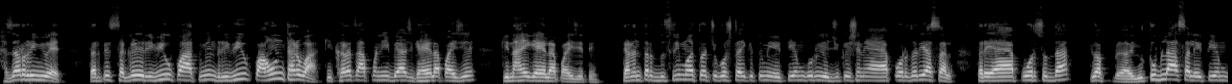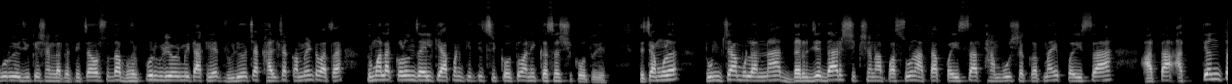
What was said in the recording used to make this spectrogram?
हजारो रिव्ह्यू आहेत. तर ते सगळे रिव्ह्यू पाहत. तुम्ही रिव्ह्यू पाहून ठरवा की खरंच आपण ही बॅच घ्यायला पाहिजे की नाही घ्यायला पाहिजे ते. त्यानंतर दुसरी महत्त्वाची गोष्ट आहे की तुम्ही एटीएम गुरु एज्युकेशन या ॲपवर जरी असाल तर या ॲपवर सुद्धा किंवा युट्यूबला असाल एटीएम गुरु एज्युकेशनला तर त्याच्यावर सुद्धा भरपूर व्हिडिओ मी टाकले आहेत. व्हिडिओच्या खालच्या कमेंट वाचा. तुम्हाला कळून जाईल की आपण किती शिकवतो आणि कसं शिकवतो ते. त्याच्यामुळं तुमच्या मुलांना दर्जेदार शिक्षणापासून आता पैसा थांबू शकत नाही. पैसा आता अत्यंत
